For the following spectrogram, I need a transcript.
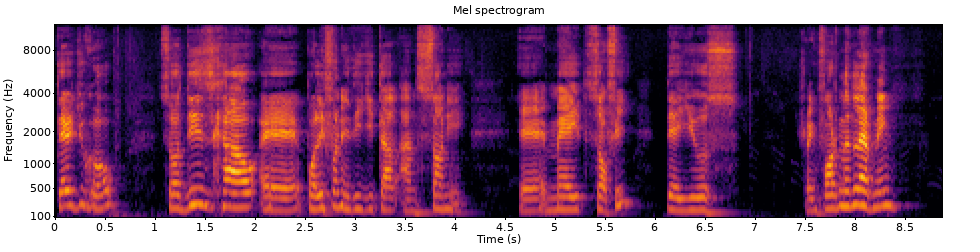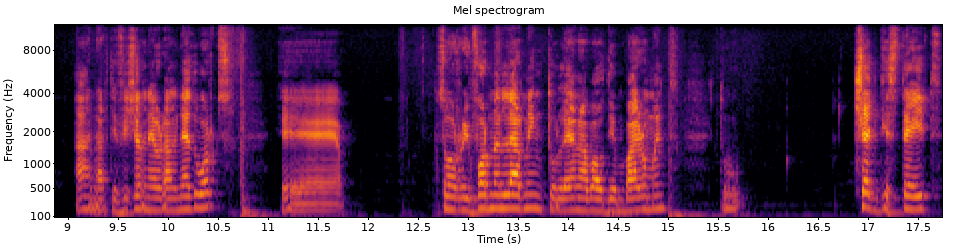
there you go. So this is how uh, Polyphony Digital and Sony uh, made Sophy. They use reinforcement learning and artificial neural networks. Uh, so reinforcement learning to learn about the environment, to check the state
